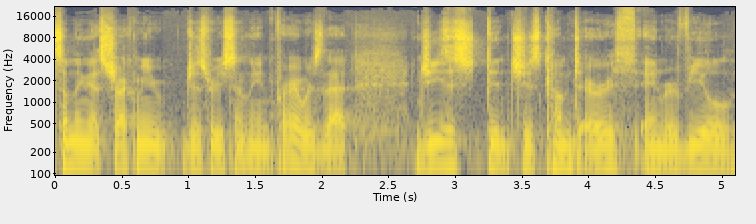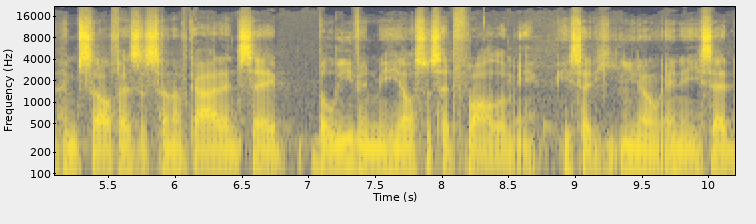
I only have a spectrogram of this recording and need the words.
something that struck me just recently in prayer was that Jesus didn't just come to earth and reveal himself as the Son of God and say, "Believe in me." He also said, "Follow me." He said, you know, and he said,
